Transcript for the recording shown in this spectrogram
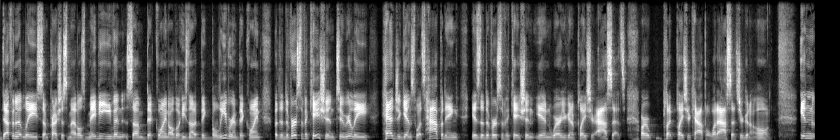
definitely some precious metals maybe even some bitcoin although he's not a big believer in bitcoin but the diversification to really hedge against what's happening is the diversification in where you're going to place your assets or pl- place your capital, what assets you're going to own. In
